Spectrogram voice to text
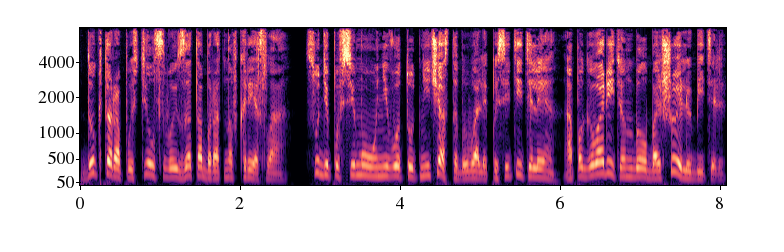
Доктор опустил свой зад обратно в кресло. Судя по всему, у него тут нечасто бывали посетители, а поговорить он был большой любитель.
